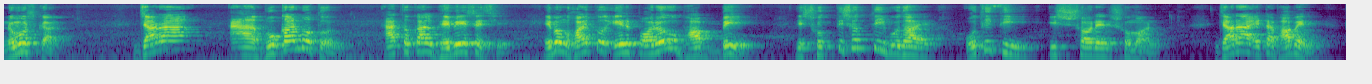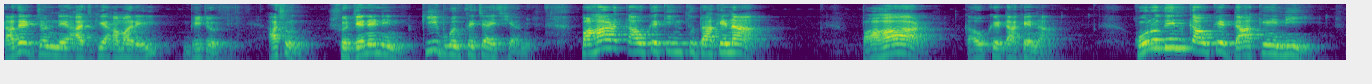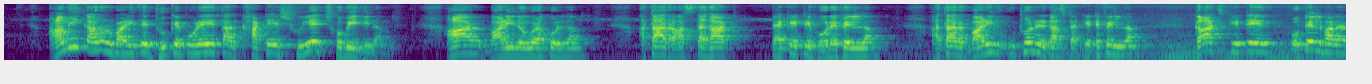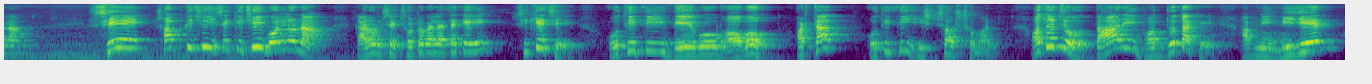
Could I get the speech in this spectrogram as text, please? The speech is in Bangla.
নমস্কার। যারা বোকার মতন এতকাল ভেবে এসেছে এবং হয়তো এর পরেও ভাববে যে সত্যি সত্যিই বোধহয় অতিথি ঈশ্বরের সমান, যারা এটা ভাবেন তাদের জন্য আজকে আমার এই ভিডিওটি। আসুন জেনে নিন কি বলতে চাইছি আমি। পাহাড় কাউকে কিন্তু ডাকে না। পাহাড় কাউকে ডাকে না। কোনোদিন কাউকে ডাকেনি। আমি কারোর বাড়িতে ঢুকে পড়ে তার খাটে শুয়ে ছবি দিলাম। আর বাড়ি নোংরা করলাম। আর তার রাস্তাঘাট প্যাকেটে ভরে ফেললাম। আর তার বাড়ির উঠোনের গাছটা কেটে ফেললাম। গাছ কেটে হোটেল বানালাম। সে সব কিছুই সে কিছুই বলল না। কারণ সে ছোটবেলা থেকেই শিখেছে, অতিথি দেব ভব। অর্থাৎ অতিথি ঈশ্বর সমান। অথচ তার এই ভদ্রতাকে আপনি নিজের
